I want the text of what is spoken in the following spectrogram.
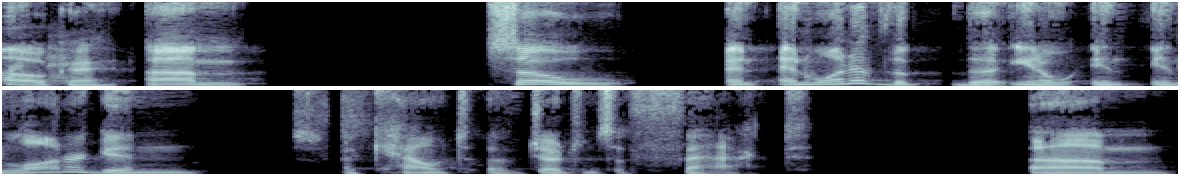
Oh, okay. Um, so, and and one of the the you know in in Lonergan's account of judgments of fact, um,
